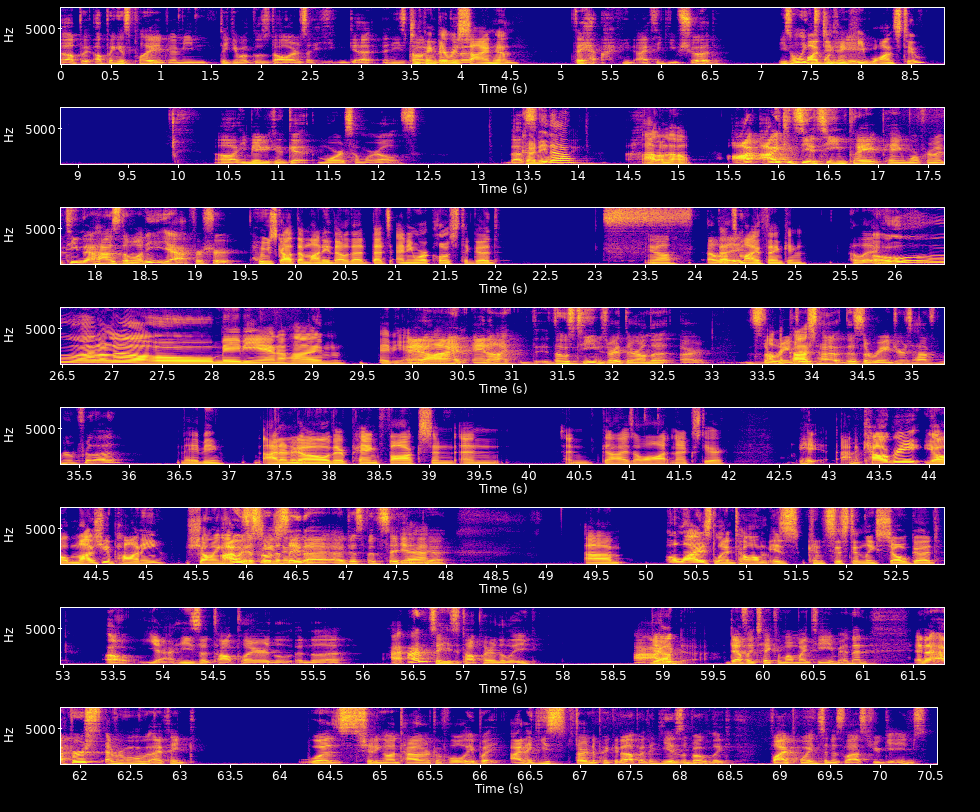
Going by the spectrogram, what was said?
up, upping his play. I mean, thinking about those dollars that he can get, and he's Do you probably think they resign him? They, I mean, I think you should. He's only. Why do you think he wants to? Uh, he maybe could get more somewhere else. That's Could he, though? thing. I don't know. I, I could see a team paying paying more for him. A team that has the money, yeah, for sure. Who's got the money though that that's anywhere close to good? You know, LA, that's my thinking. LA, Oh, I don't know. Maybe Anaheim. Maybe Anaheim. Anaheim, Anaheim. th- Those teams, right? They're on the. Are does the On the Rangers have? Does the Rangers have room for that? Maybe. I don't know. They're paying Fox and and and guys a lot next year. He, uh, Calgary, yo, Mangiapane showing up. I was just about to say that. I was just about to say Yeah. yeah. Um, Elias Lindholm is consistently so good. Oh yeah, he's a top player in the in the. I, I would say he's a top player in the league. I, Yeah. I would definitely take him on my team. And then, and at first, everyone I think was shitting on Tyler Toffoli, but I think he's starting to pick it up. I think he has about like five points in his last few games,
